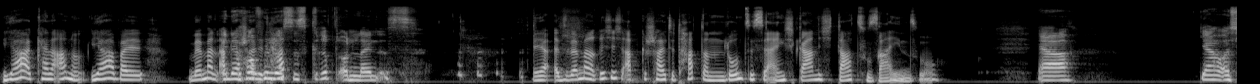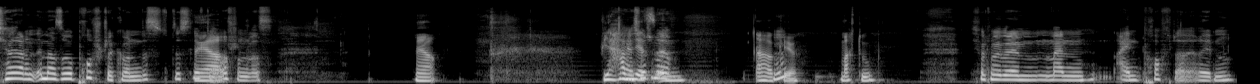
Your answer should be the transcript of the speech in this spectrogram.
ja, keine Ahnung. Ja, weil wenn man in der Hoffnung, hat, dass das Skript online ist. Ja, also wenn man richtig abgeschaltet hat, dann lohnt es sich ja eigentlich gar nicht da zu sein, so. Ja. Ja, aber ich höre dann immer so Bruchstücke und das, das hilft Ja. ja auch schon was. Ja. Wir haben ich jetzt in, Ah, okay. Mach du. Ich wollte mal über den, meinen einen Prof da reden.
